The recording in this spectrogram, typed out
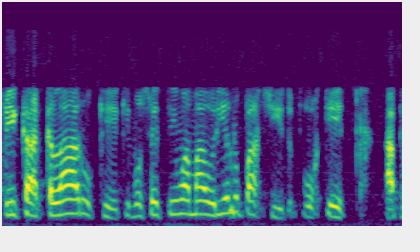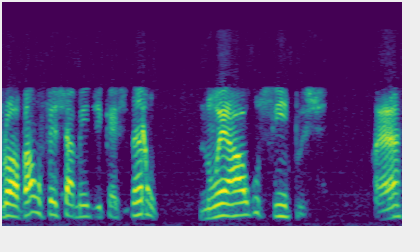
fica claro que que você tem uma maioria no partido, porque aprovar um fechamento de questão não é algo simples, né?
